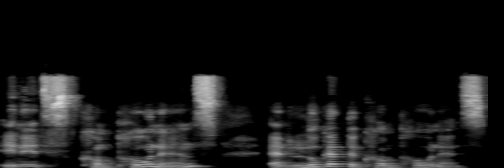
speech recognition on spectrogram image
in its components and look at the components.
